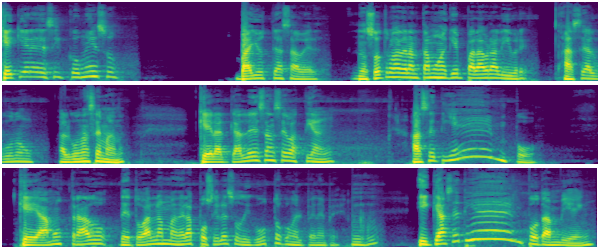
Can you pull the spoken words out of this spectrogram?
¿Qué quiere decir con eso? Vaya usted a saber. Nosotros adelantamos aquí en Palabra Libre hace algunos, algunas semanas que el alcalde de San Sebastián hace tiempo que ha mostrado de todas las maneras posibles su disgusto con el PNP. Y que hace tiempo también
